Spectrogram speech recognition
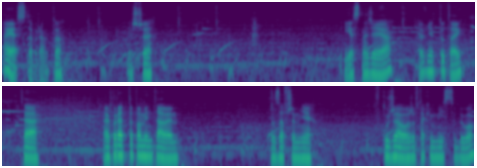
A jest, dobra, to... Jeszcze... Jest nadzieja. Pewnie tutaj. Ta. Akurat to pamiętałem. To zawsze mnie wkurzało, że w takim miejscu było.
